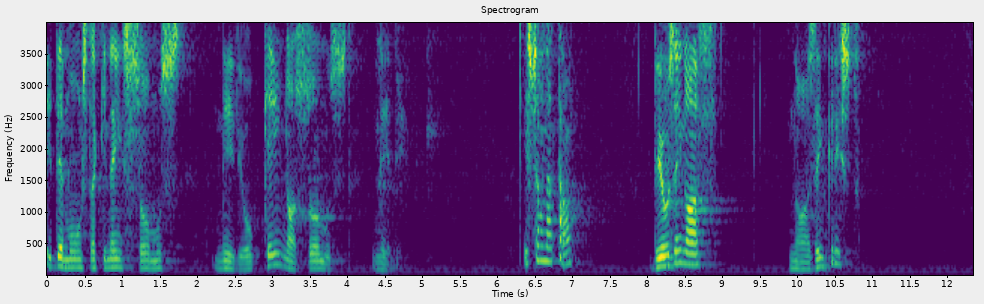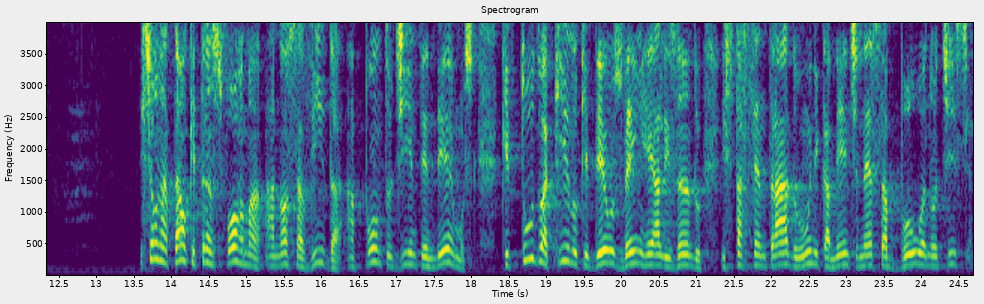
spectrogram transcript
e demonstra que nem somos nele, ou quem nós somos nele. Isso é o Natal. Deus em nós, nós em Cristo. Isso é o Natal que transforma a nossa vida a ponto de entendermos que tudo aquilo que Deus vem realizando está centrado unicamente nessa boa notícia.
